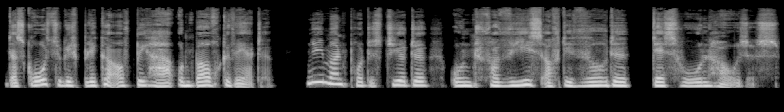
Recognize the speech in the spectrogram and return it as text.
das großzügig Blicke auf BH und Bauch gewährte. Niemand protestierte und verwies auf die Würde des Hohen Hauses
